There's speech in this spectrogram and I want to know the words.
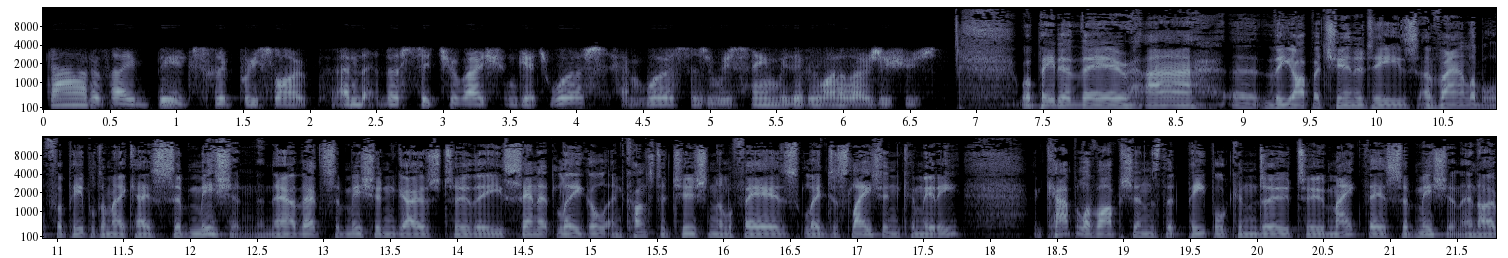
start of a big slippery slope. And the situation gets worse and worse as we've seen with every one of those issues. Well, Peter, there are uh, the opportunities available for people to make a submission. Now, that submission goes to the Senate Legal and Constitutional Affairs Legislation Committee a couple of options that people can do to make their submission. And I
